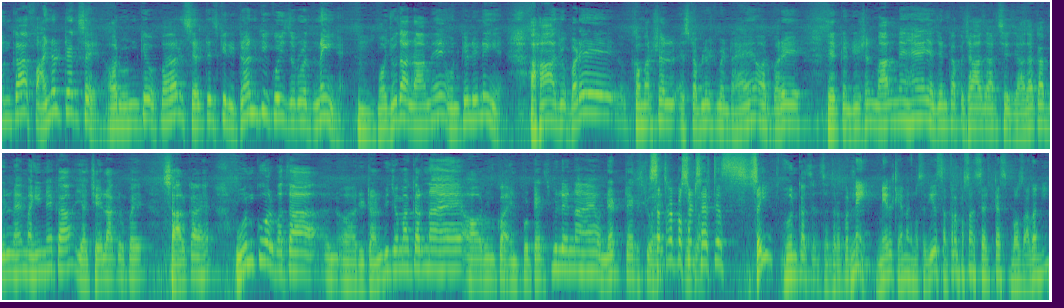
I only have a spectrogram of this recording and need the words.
उनका फाइनल टैक्स है और उनके ऊपर सेल टैक्स की रिटर्न की कोई ज़रूरत नहीं है। मौजूदा लॉ में उनके लिए नहीं है। हाँ जो बड़े कमर्शियल एस्टेब्लिशमेंट हैं और बड़े एयर कंडीशन माल में हैं या जिनका पचास हज़ार से ज़्यादा का बिल है महीने का या छः लाख रुपए साल का है उनको अलबत्ता रिटर्न भी जमा करना है और उनका इनपुट टैक्स भी लेना है और नेट टैक्स जो है सत्रह परसेंट सेल टैक्स सही? उनका सत्रह परसेंट नहीं मेरे कहना का मकसद ये सत्रह परसेंट सेल टैक्स बहुत ज़्यादा नहीं।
